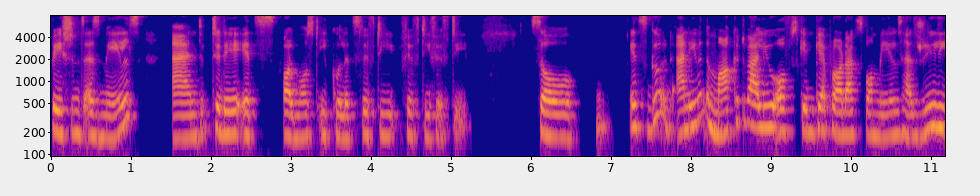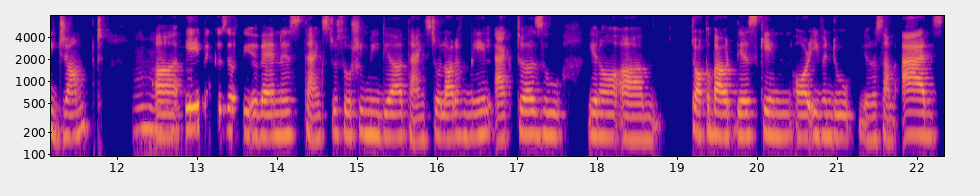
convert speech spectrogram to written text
patients as males. And today it's almost equal. It's 50, 50, 50. So it's good. And even the market value of skincare products for males has really jumped Mm-hmm. Uh, a because of the awareness, thanks to social media, thanks to a lot of male actors who you know um, talk about their skin or even do you know some ads.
